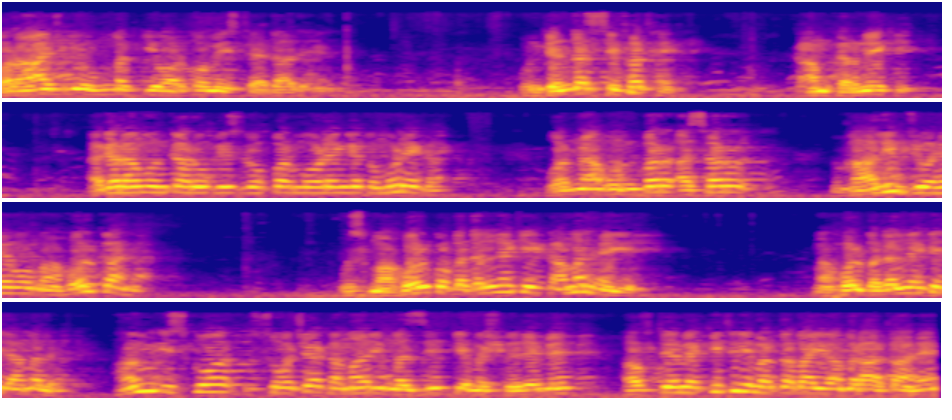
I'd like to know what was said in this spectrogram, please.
اور آج بھی امت کی عورتوں میں استعداد ہیں۔ ان کے اندر صفت ہے کام کرنے کی۔ اگر ہم ان کا رخ اس رخ پر موڑیں گے تو مڑے گا، ورنہ ان پر اثر غالب جو ہے وہ ماحول کا ہے۔ اس ماحول کو بدلنے کی ایک عمل ہے یہ۔ ماحول بدلنے کے لیے عمل ہے۔ ہم اس کو سوچا کہ ہماری مسجد کے مشورے میں ہفتے میں کتنی مرتبہ یہ امر آتا ہے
